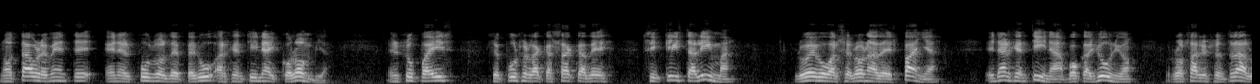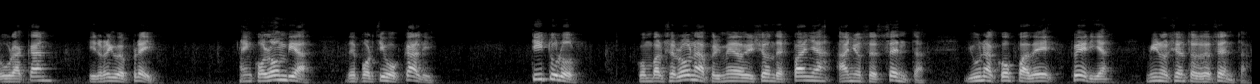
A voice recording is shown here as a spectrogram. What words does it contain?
notablemente en el fútbol de Perú, Argentina y Colombia. En su país se puso la casaca de Ciclista Lima, luego Barcelona de España, en Argentina, Boca Juniors, Rosario Central, Huracán y River Plate. En Colombia, Deportivo Cali. Títulos con Barcelona, Primera División de España, años 60, y una Copa de Ferias, 1960.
